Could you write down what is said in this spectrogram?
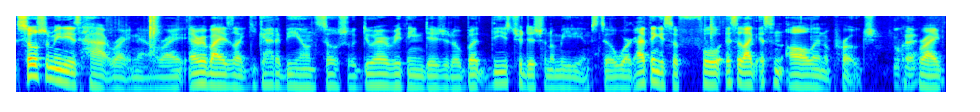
social media is hot right now, right? Everybody's like, you got to be on social, do everything digital, but these traditional mediums still work. I think it's a full, it's a, like it's an all-in approach. Okay. Right.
